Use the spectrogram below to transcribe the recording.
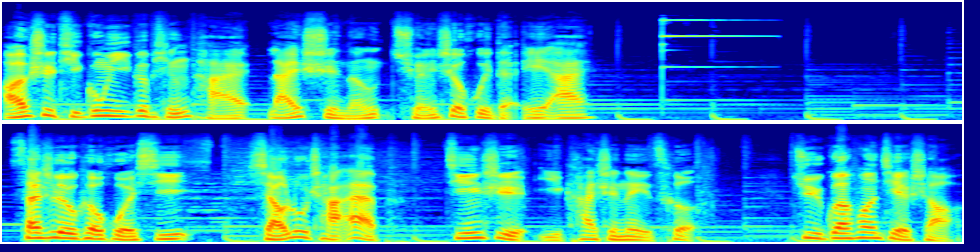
而是提供一个平台来使能全社会的 AI。三十六氪获悉，小鹿茶 App 今日已开始内测。据官方介绍，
